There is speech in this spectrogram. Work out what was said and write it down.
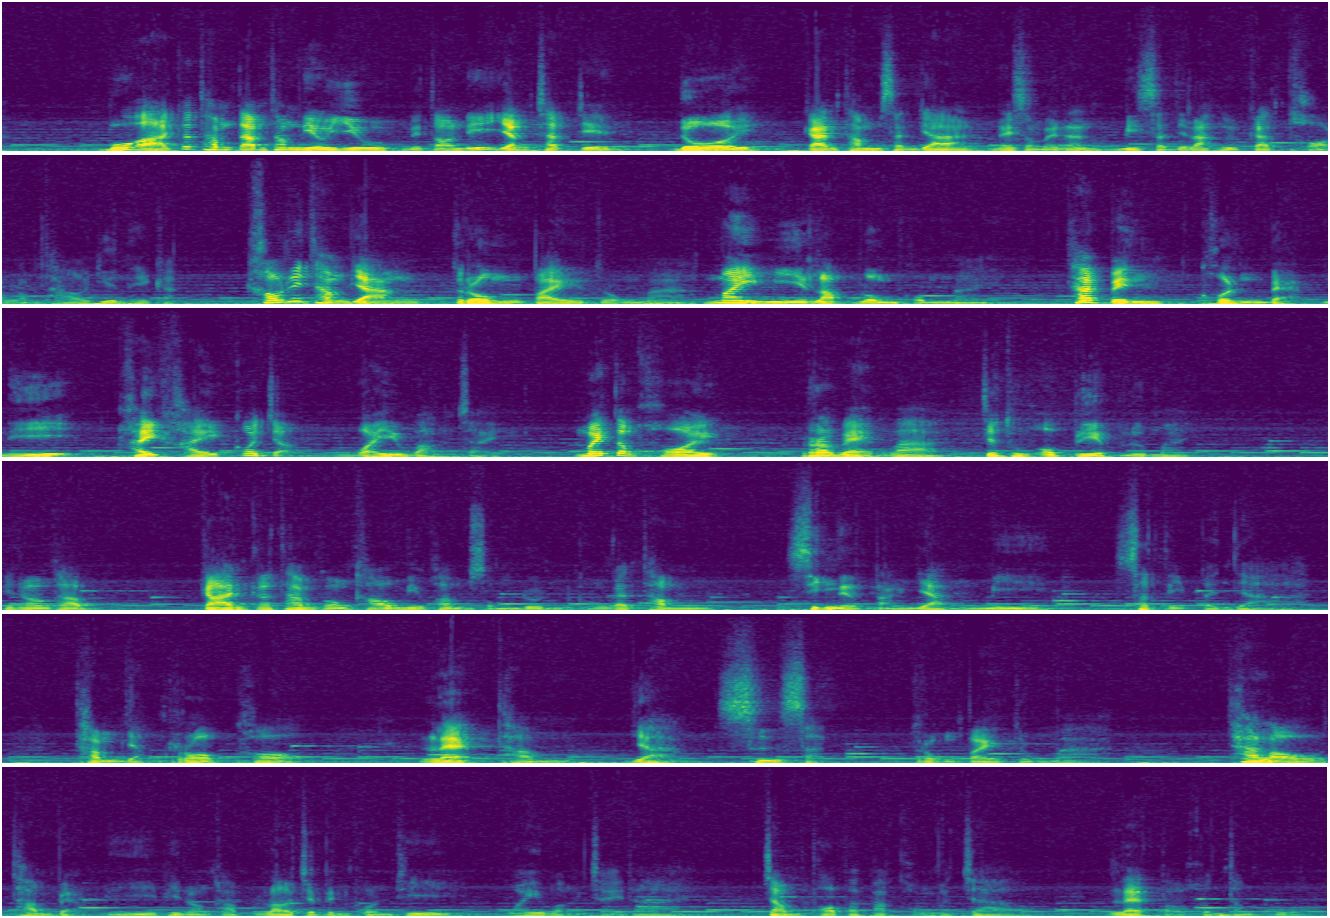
โบอาดก็ทำตามธรรมเนียมยิวในตอนนี้อย่างชัดเจน โดยการทำสัญญาในสมัยนั้นมีสัญลักษณ์คือการถอดรองเท้ายื่นให้กัน เขาได้ทำอย่างตรงไปตรงมา ไม่มีรับลมคมใน ถ้าเป็นคนแบบนี้ใครๆก็จะไว้วางใจ ไม่ต้องคอย ระแวงว่าจะถูกเอาเปรียบหรือไม่ พี่น้องครับ การกระทำของเขามีความสมดุลของการทำสิ่งต่างๆ อย่างมีสติปัญญาทำอย่างรอบคอบและทำอย่างซื่อสัตย์ตรงไปตรงมา ถ้าเราทำแบบนี้พี่น้องครับเราจะเป็นคนที่ไว้วางใจได้จำเพาะพระพักของพระเจ้า และต่อคนทั้งปวง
